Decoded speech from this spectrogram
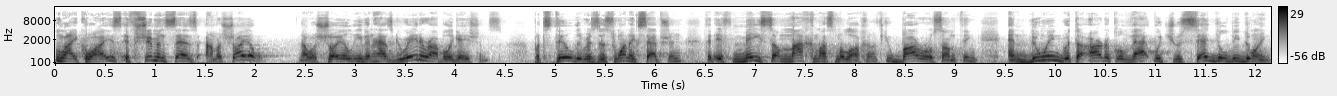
Likewise, if Shimon says, I'm a shoyel, now a shoyel even has greater obligations. But still, there is this one exception that if mesa machmas malacha, if you borrow something and doing with the article that which you said you'll be doing,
